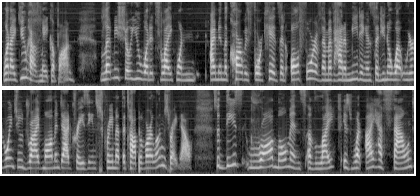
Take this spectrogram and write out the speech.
when I do have makeup on. Let me show you what it's like when I'm in the car with four kids and all four of them have had a meeting and said, you know what, we're going to drive mom and dad crazy and scream at the top of our lungs right now. So these raw moments of life is what I have found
